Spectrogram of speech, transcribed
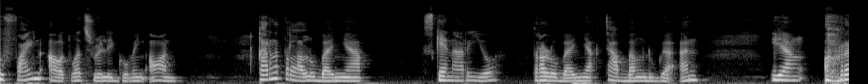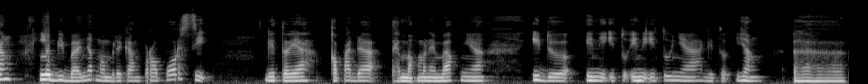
to find out what's really going on. Karena terlalu banyak skenario, terlalu banyak cabang dugaan yang orang lebih banyak memberikan proporsi gitu ya kepada tembak menembaknya ide ini itu ini itunya gitu. Yang eh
